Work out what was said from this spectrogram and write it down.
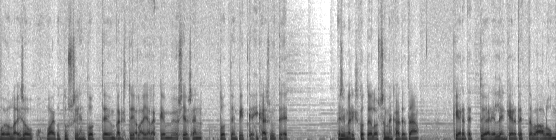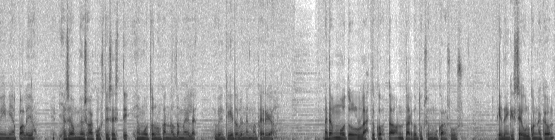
voi olla iso vaikutus siihen tuotteen ympäristöjalanjälkeen myös ja sen tuotteen pitkäikäisyyteen. Esimerkiksi kotelossa me käytetään kierrätettyä edelleen kierrätettävää alumiinia paljon ja se on myös akustisesti ja muotoilun kannalta meille hyvin kiitollinen materiaali. Meidän muotoilun lähtökohta on tarkoituksenmukaisuus. Tietenkin se ulkonäkö on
